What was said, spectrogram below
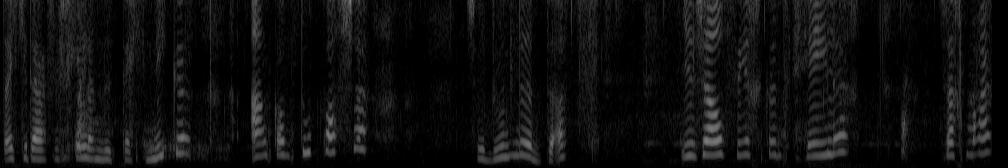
dat je daar verschillende technieken aan kan toepassen. Zodoende dat je jezelf weer kunt helen. Zeg maar.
